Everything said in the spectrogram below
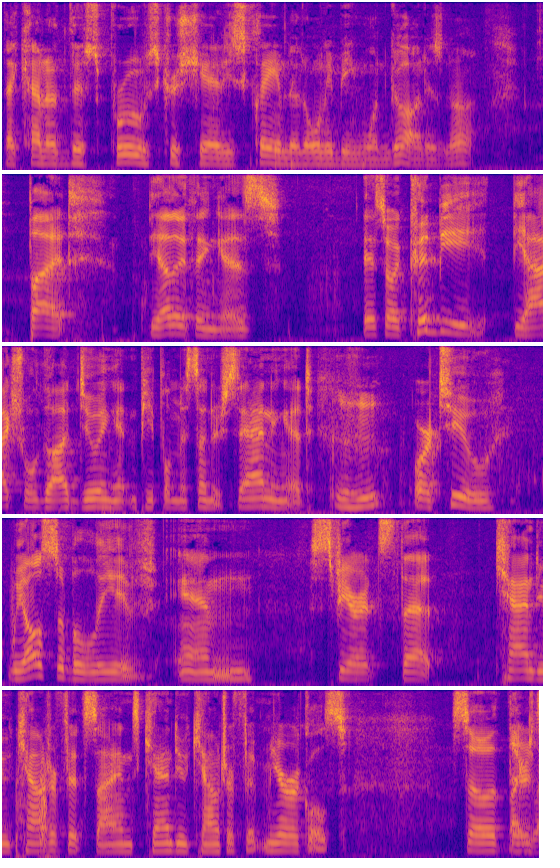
that kind of disproves Christianity's claim that only being one God is not. But the other thing is, is- so it could be the actual God doing it and people misunderstanding it. Mhm. Or two, we also believe in spirits that can do counterfeit signs, can do counterfeit miracles. So there's like-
